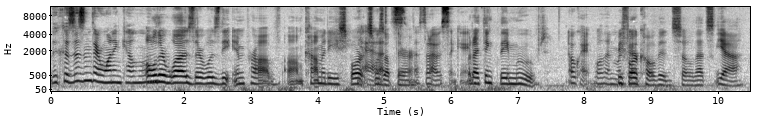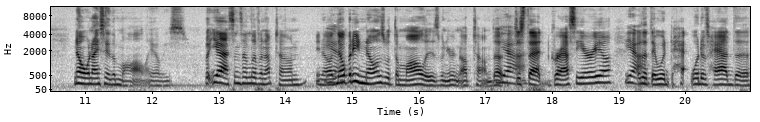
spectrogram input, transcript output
because isn't there one in Calhoun? Oh, there was there was the improv um, comedy sports Yeah, was up there, That's what I was thinking. but I think they moved okay. Well, then before good. COVID. So that's yeah. No, when I say the mall, I always. But yeah, since I live in Uptown, you know, Yeah. nobody knows what the mall is when you're in Uptown. The, Yeah. Just that grassy area. Yeah. That they would ha- would have had the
